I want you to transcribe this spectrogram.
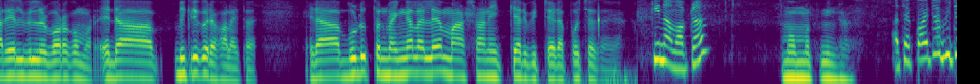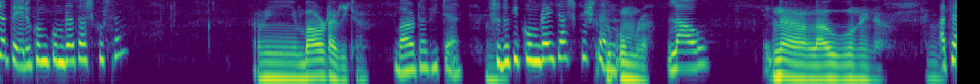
আরিয়াল বিলের বড় কোমর এটা বিক্রি করে ফেলাইতে হয়। এটা বুডুত্তন ভাঙ্গা লাইলে মাস আনিক কেয়ার বিটটা এটা পচে যায়। কি নাম আপনার? মোহাম্মদ মিনহাস। আচ্ছা কয়টা ভিটাতে এরকম কুমড়া চাষ করছেন? আমি বারোটা পিঠা বারোটা ভিটা? শুধু কি কুমড়াই চাষ করছেন? কুমড়া। লাউ? না লাউ বোনাই না। আচ্ছা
